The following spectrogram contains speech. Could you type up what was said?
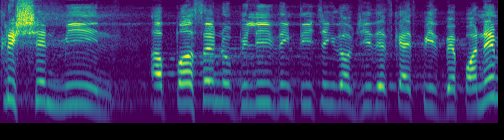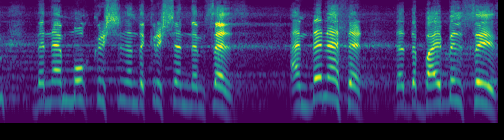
Christian means a person who believes in teachings of Jesus Christ, peace be upon him, then I'm more Christian than the Christian themselves. And then I said that the Bible says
